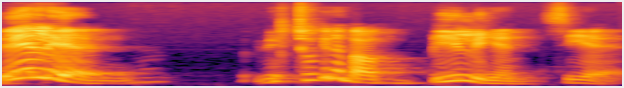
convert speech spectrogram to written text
Billion. We're talking about billions here.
